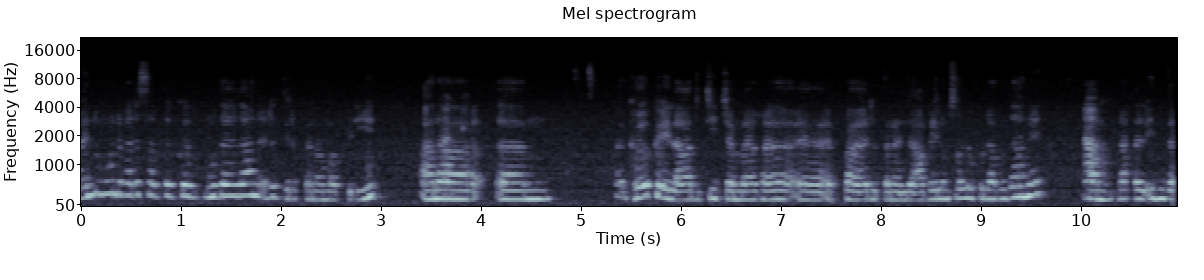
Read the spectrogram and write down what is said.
ரெண்டு மூன்று வருஷத்துக்கு முதல் தான் எடுத்திருக்கணும் அப்படி ஆனா கேட்க இல்லாத அஹ், எப்ப எடுத்தேன் அவையிலும் சொல்லக்கூடாது தானே? இந்த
